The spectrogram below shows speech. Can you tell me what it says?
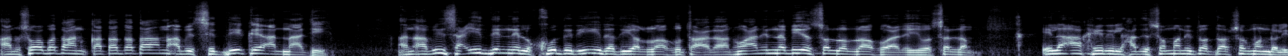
عن شعبة عن قتادة عن أبي الصديق الناجي عن أبي سعيد الخدري رضي الله تعالى عنه عن النبي صلى الله عليه وسلم إلى آخر الحديث সম্মানিত দর্শক মণ্ডলী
